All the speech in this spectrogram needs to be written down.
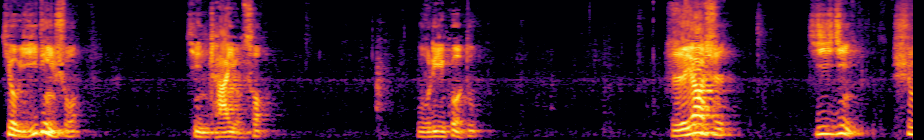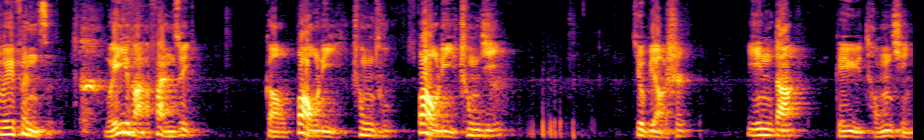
就一定说。警察有错，武力过度。只要是激进示威分子违法犯罪，搞暴力冲突、暴力冲击，就表示应当给予同情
